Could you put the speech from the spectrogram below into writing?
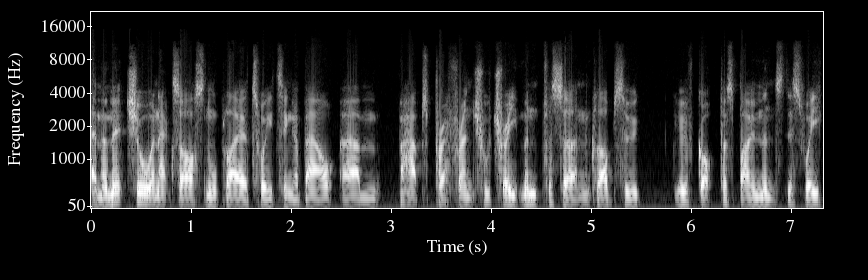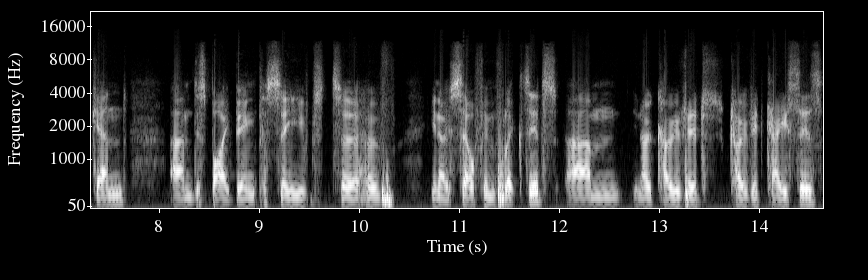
emma mitchell an ex-arsenal player tweeting about um, perhaps preferential treatment for certain clubs who, who've got postponements this weekend um, despite being perceived to have you know self-inflicted um, you know covid covid cases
